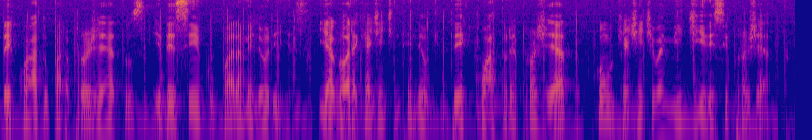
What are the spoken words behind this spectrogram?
D4 para projetos e D5 para melhorias. E agora que a gente entendeu que D4 é projeto, como que a gente vai medir esse projeto?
